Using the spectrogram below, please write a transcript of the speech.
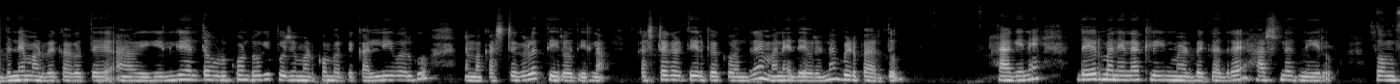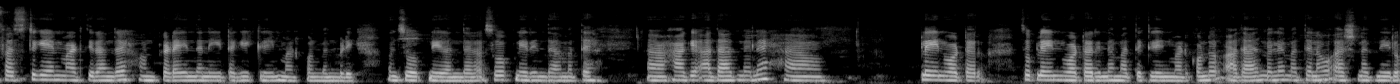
ಅದನ್ನೇ ಮಾಡಬೇಕಾಗುತ್ತೆ. ಎಲ್ಲಿ ಅಂತ ಹುಡ್ಕೊಂಡು ಹೋಗಿ ಪೂಜೆ ಮಾಡ್ಕೊಂಡು ಬರ್ಬೇಕು. ಅಲ್ಲಿವರೆಗೂ ನಮ್ಮ ಕಷ್ಟಗಳು ತೀರೋದಿಲ್ಲ. ಕಷ್ಟಗಳು ತೀರಬೇಕು ಅಂದರೆ ಮನೆ ದೇವರನ್ನು ಬಿಡಬಾರ್ದು. ಹಾಗೆಯೇ ದೇವ್ರ ಮನೇನ ಕ್ಲೀನ್ ಮಾಡಬೇಕಾದ್ರೆ ಅರ್ಶಿನದ ನೀರು. ಸೊ ಫಸ್ಟ್ಗೆ ಏನು ಮಾಡ್ತೀರಾ ಅಂದರೆ ಒಂದು ಕಡೆಯಿಂದ ನೀಟಾಗಿ ಕ್ಲೀನ್ ಮಾಡ್ಕೊಂಡು ಬಂದುಬಿಡಿ. ಒಂದು ಸೋಪ್ ನೀರಿಂದ ಸೋಪ್ ನೀರಿಂದ ಮತ್ತು ಹಾಗೆ ಅದಾದಮೇಲೆ ಪ್ಲೇನ್ ವಾಟರ್ ಸೊ ಪ್ಲೇನ್ ವಾಟರಿಂದ ಮತ್ತೆ ಕ್ಲೀನ್ ಮಾಡಿಕೊಂಡು ಅದಾದಮೇಲೆ ಮತ್ತೆ ನಾವು ಅರ್ಶಿನದ ನೀರು.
